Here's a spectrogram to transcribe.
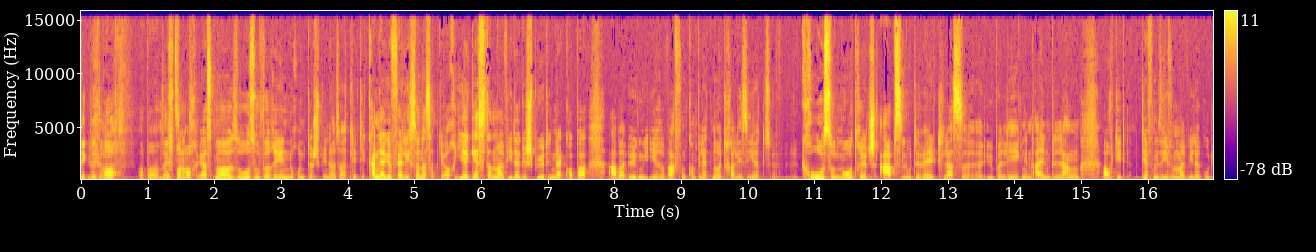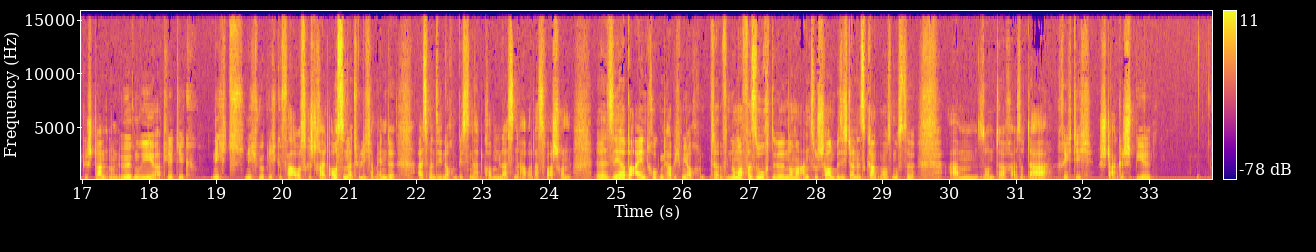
Deckel ja, drauf. Aber muss man auch erstmal so souverän runterspielen. Also Athletik kann ja gefährlich sein, das habt ihr auch ihr gestern mal wieder gespürt in der Copa, aber irgendwie ihre Waffen komplett neutralisiert. Groß und Modric, absolute Weltklasse, äh, überlegen in allen Belangen. Auch die Defensive mal wieder gut gestanden und irgendwie Athletik nicht, nicht wirklich Gefahr ausgestrahlt. Außer natürlich am Ende, als man sie noch ein bisschen hat kommen lassen. Aber das war schon äh, sehr beeindruckend. Habe ich mir auch nochmal versucht, äh, nochmal anzuschauen, bis ich dann ins Krankenhaus musste am Sonntag. Also da richtig starkes Spiel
